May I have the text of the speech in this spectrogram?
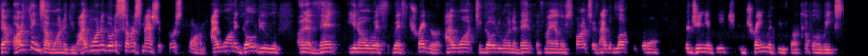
there are things I want to do. I want to go to Summer Smash at 1st Phorm. I want to go to an event, you know, with with Traeger. I want to go to an event with my other sponsors. I would love to go to Virginia Beach and train with you for a couple of weeks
